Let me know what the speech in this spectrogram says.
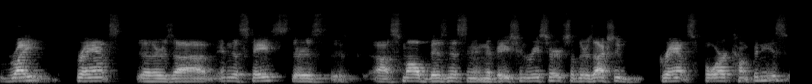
write grants. There's uh, in the states there's uh, small business and innovation research. So there's actually grants for companies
